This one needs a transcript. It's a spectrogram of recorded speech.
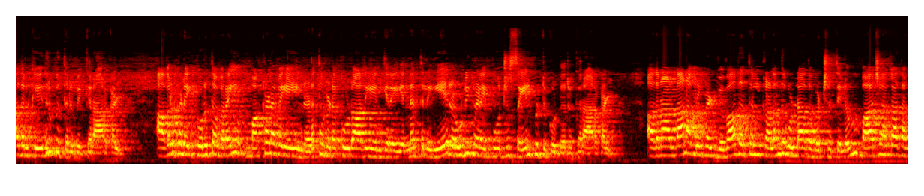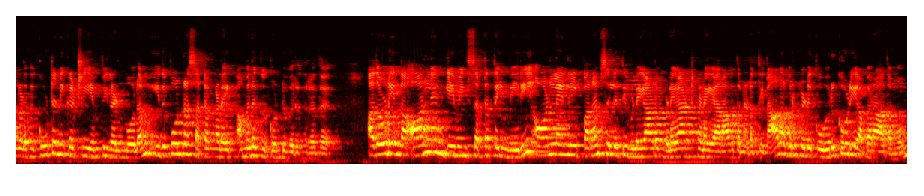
அதற்கு எதிர்ப்பு தெரிவிக்கிறார்கள். அவர்களை பொறுத்தவரை மக்களவையை நடத்தவிடக்கூடாது என்கிற எண்ணத்திலேயே ரவுடிகளை போன்று செயல்பட்டு கொண்டிருக்கிறார்கள். அதனால்தான் அவர்கள் விவாதத்தில் கலந்து கொள்ளாத பட்சத்திலும் பாஜக தங்களது கூட்டணி கட்சி எம்பிகள் மூலம் இதுபோன்ற சட்டங்களை அமலுக்கு கொண்டு வருகிறது. அதோடு இந்த ஆன்லைன் கேமிங் சட்டத்தை மீறி ஆன்லைனில் பணம் செலுத்தி விளையாடும் விளையாட்டுகளை யாராவது நடத்தினால் அவர்களுக்கு ஒரு கோடி அபராதமும்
